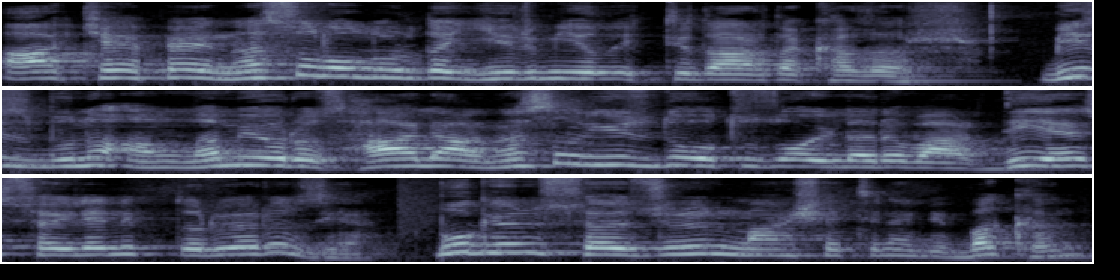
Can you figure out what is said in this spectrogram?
AKP nasıl olur da 20 yıl iktidarda kalır? Biz bunu anlamıyoruz. Hala nasıl %30 oyları var diye söylenip duruyoruz ya. Bugün Sözcü'nün manşetine bir bakın.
